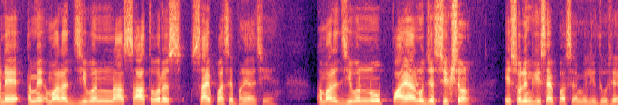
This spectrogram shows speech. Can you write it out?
અને અમે અમારા જીવનના સાત વર્ષ સાહેબ પાસે ભણ્યા છીએ. અમારા જીવનનું પાયાનું જે શિક્ષણ એ સોલંકી સાહેબ પાસે અમે લીધું છે.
